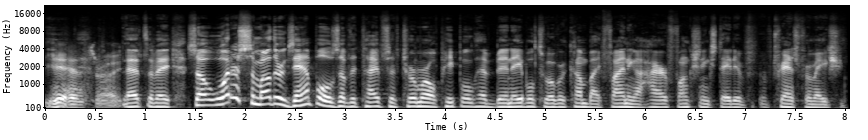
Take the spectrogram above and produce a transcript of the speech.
Yeah, that's right. That's amazing. So, what are some other examples of the types of turmoil people have been able to overcome by finding a higher functioning state of, of transformation?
